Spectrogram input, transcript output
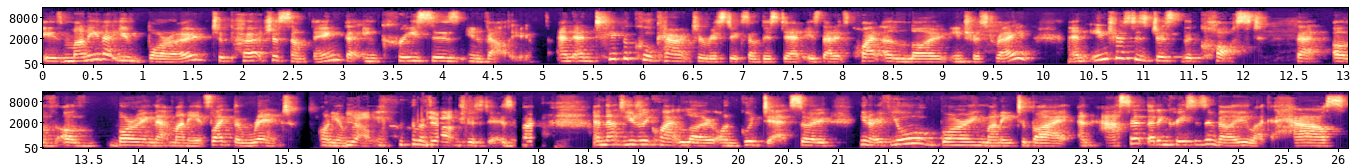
is money that you've borrowed to purchase something that increases in value. And, and typical characteristics of this debt is that it's quite a low interest rate. And interest is just the cost that of, of borrowing that money. It's like the rent on your money. Yeah. interest is. And that's usually quite low on good debt. So, you know, if you're borrowing money to buy an asset that increases in value, like a house,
